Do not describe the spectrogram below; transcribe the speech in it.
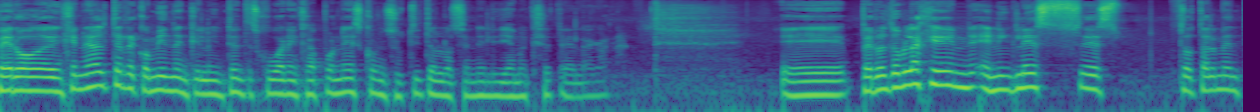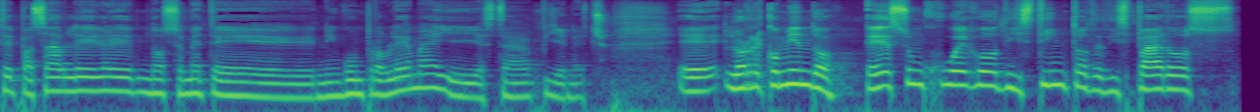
pero en general te recomiendan que lo intentes jugar en japonés con subtítulos en el idioma que se te dé la gana. Eh, pero el doblaje en, en inglés es totalmente pasable, no se mete ningún problema y está bien hecho. Eh, lo recomiendo, es un juego distinto de disparos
